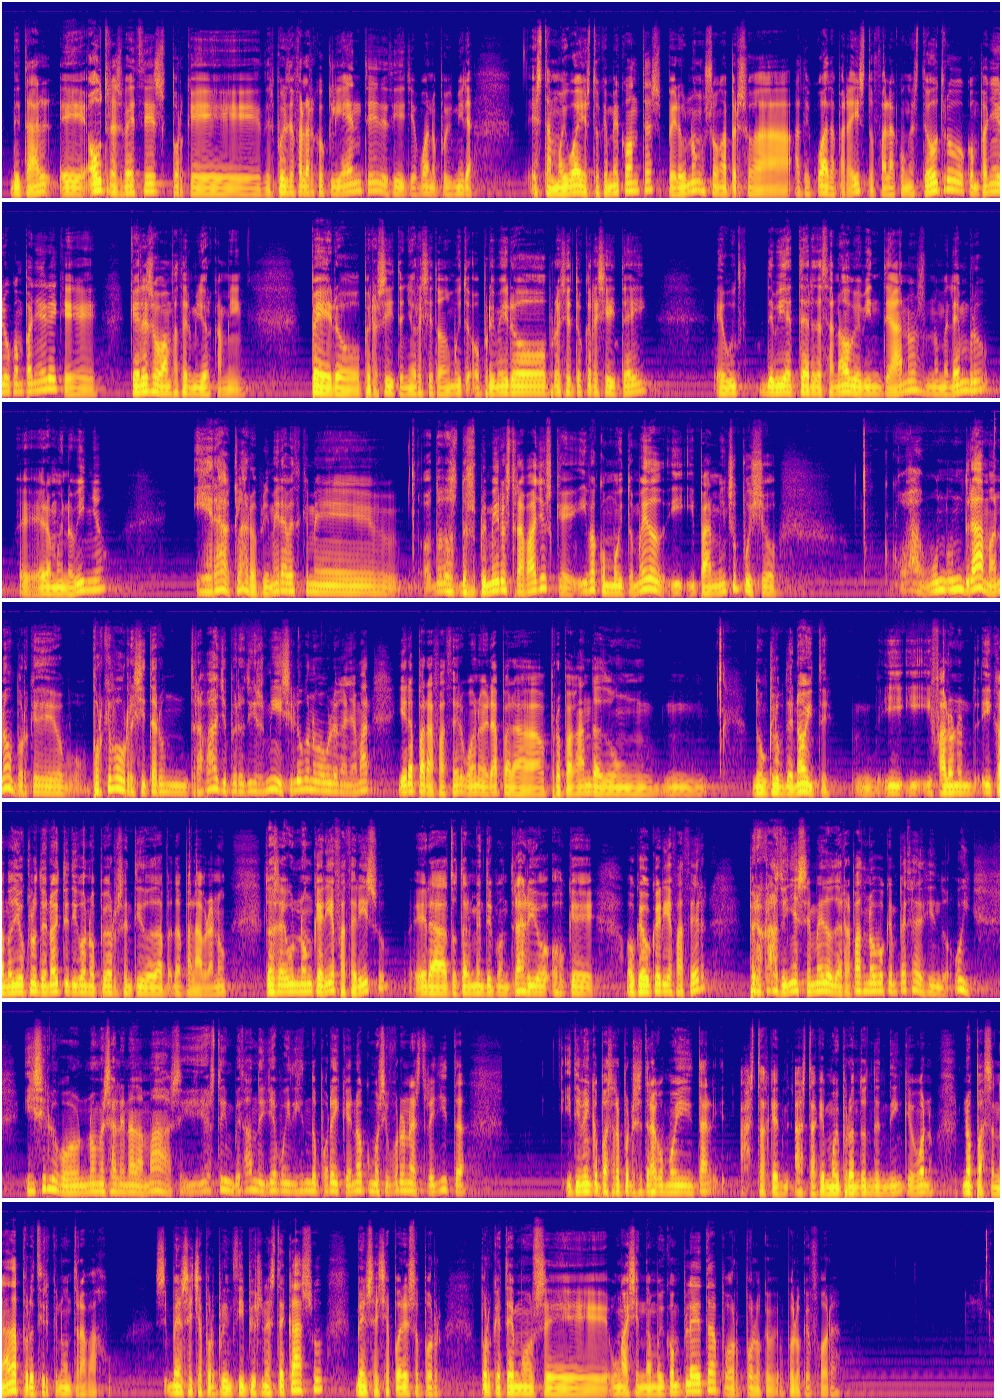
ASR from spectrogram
de tal, eh, outras veces porque despois de falar co cliente decidirlle, bueno, pois mira, está moi guai isto que me contas, pero non son a persoa adecuada para isto, fala con este outro compañeiro ou compañeira que, que eles o van facer mellor que a min. Pero, pero sí, teño rexeitado moito. O primeiro proxecto que rexeitei eu debía ter 19, 20 anos, non me lembro, era moi noviño, e era, claro, a primeira vez que me... Dos, dos primeiros traballos que iba con moito medo e, e para min supuxo un, un drama, non? Porque por que vou recitar un traballo, pero dios mío, se si logo non me volven a llamar, e era para facer, bueno, era para propaganda dun dun club de noite. E, e, e falo e cando digo club de noite digo no peor sentido da, da palabra non? Entón eu non quería facer iso era totalmente contrario o que o que eu quería facer pero claro tiña ese medo de rapaz novo que empeza dicindo ui e se si logo non me sale nada máis e estou empezando e llevo dicindo por aí que non como se si fora unha estrellita e tiven que pasar por ese trago moi tal hasta que hasta que moi pronto entendín que bueno, non pasa nada por decir que non trabajo ben sexa por principios neste caso, ben sexa por eso, por, porque temos eh, unha xenda moi completa, por, polo, que, polo que fora.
